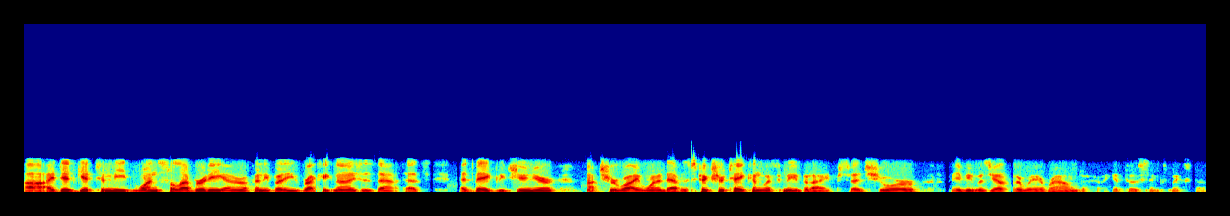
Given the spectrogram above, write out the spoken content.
Uh, I did get to meet one celebrity. I don't know if anybody recognizes that. That's Ed Begley Jr. Not sure why he wanted to have his picture taken with me, but I said sure. Maybe it was the other way around. I get those things mixed up.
